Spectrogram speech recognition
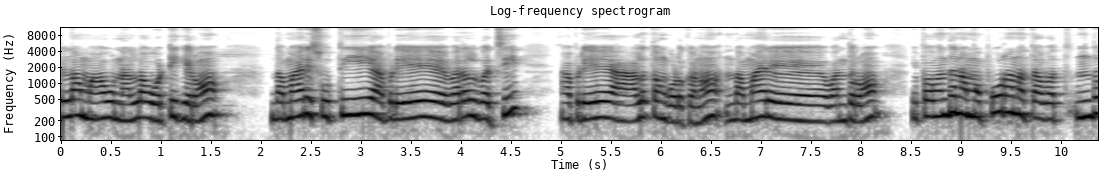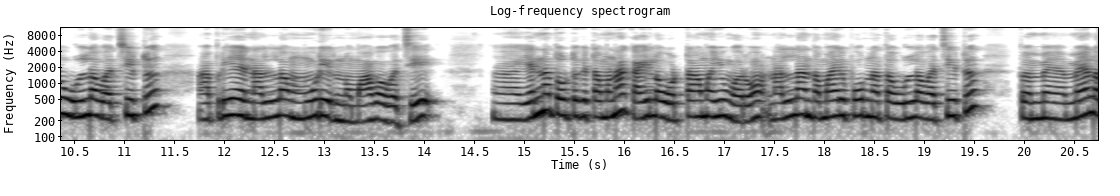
எல்லாம் மாவு நல்லா ஒட்டிக்கிறோம். இந்த மாதிரி சுற்றி அப்படியே விரல் வச்சு அப்படியே அழுத்தம் கொடுக்கணும். இந்த மாதிரி வந்துடும் இப்போ வந்து நம்ம பூரணத்தை வந்து உள்ளே வச்சுட்டு அப்படியே நல்லா மூடிடணும் மாவை வச்சு. எண்ணெய் தொட்டுக்கிட்டோம்னா கையில் ஒட்டாமையும் வரும். நல்லா இந்த மாதிரி பூரணத்தை உள்ளே வச்சுட்டு இப்போ மே மேலே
